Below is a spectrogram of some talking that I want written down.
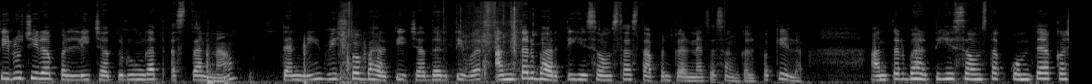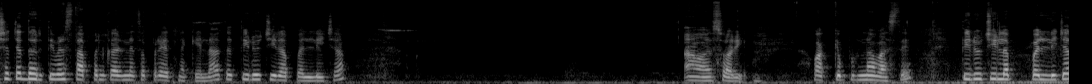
तिरुचिरापल्लीच्या तुरुंगात असताना त्यांनी विश्वभारतीच्या धर्तीवर आंतरभारती ही संस्था स्थापन करण्याचा संकल्प केला. आंतरभारती ही संस्था कोणत्या कशाच्या धर्तीवर स्थापन करण्याचा प्रयत्न केला? तर तिरुचिरापल्लीच्या सॉरी वाक्य पुन्हा वाचते. तिरुचिलपल्लीच्या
